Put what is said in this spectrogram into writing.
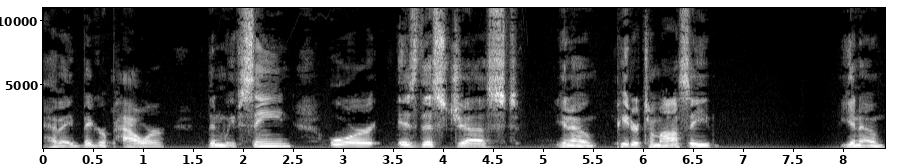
have a bigger power than we've seen? Or is this just, you know, Peter Tomasi, you know,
